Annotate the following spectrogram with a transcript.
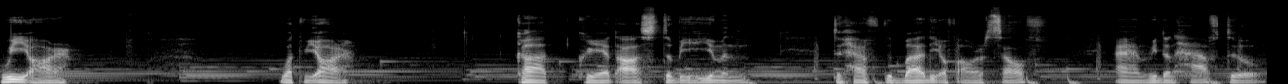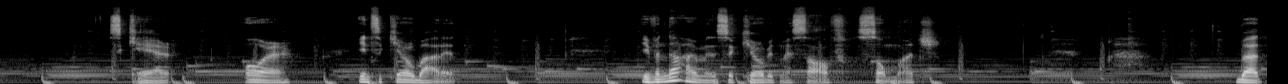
we are what we are. God create us to be human, to have the body of ourselves, and we don't have to scare or insecure about it. Even though I'm insecure with myself so much, but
